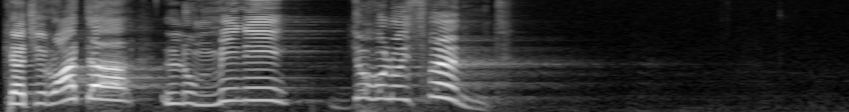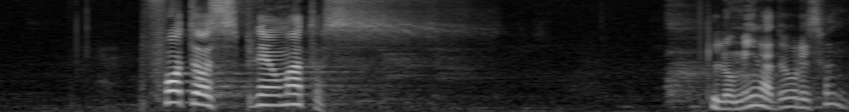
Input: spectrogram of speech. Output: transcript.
căci roada luminii Duhului Sfânt. Fotos pneumatos. Lumina Duhului Sfânt.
